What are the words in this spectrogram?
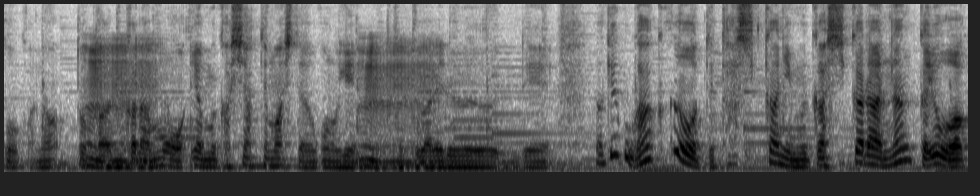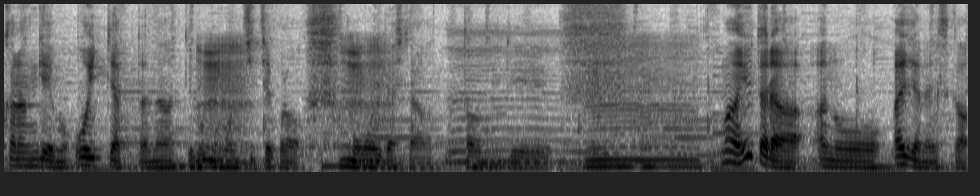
子かなとかからも、いや昔やってましたよこのゲームって言われるんで、結構学童って確かに昔からなんかようわからんゲーム置いてあったなって僕もちっちゃい頃思い出したらあったんで、まあ言うたらあのあれじゃないですか、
